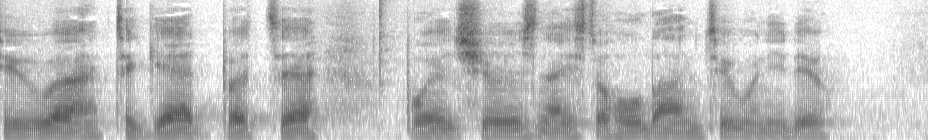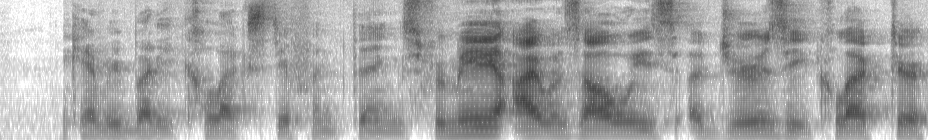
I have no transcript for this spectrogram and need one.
to to get, but boy, it sure is nice to hold on to when you do. Everybody collects different things. For me, I was always a jersey collector,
